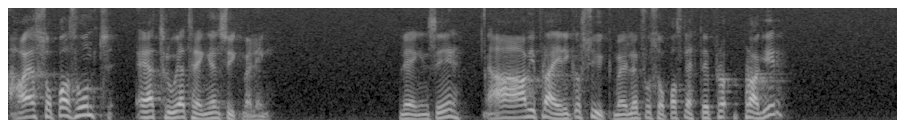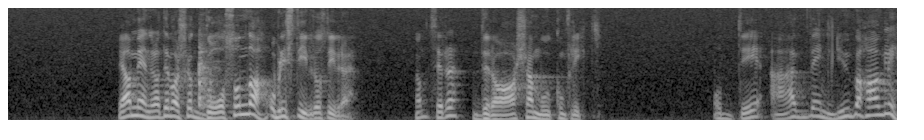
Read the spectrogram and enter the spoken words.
har jeg såpass vondt? Jeg tror jeg trenger en sykemelding. Legen sier ja, vi pleier ikke å sykemelde for såpass lette plager. Jeg mener at det bare skal gå sånn da, og bli stivere og stivere. Ja, ser dere? Drar seg mot konflikt. Og det er veldig ubehagelig.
